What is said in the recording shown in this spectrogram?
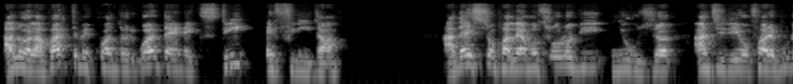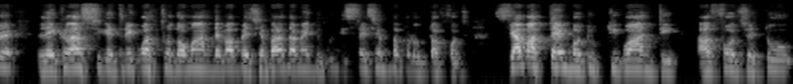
Allora, la parte per quanto riguarda NXT è finita. Adesso parliamo solo di news, anzi devo fare pure le classiche 3-4 domande, vabbè, separatamente, quindi stai sempre pronto, Alfonso. Stiamo a tempo tutti quanti, Alfonso, e tu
